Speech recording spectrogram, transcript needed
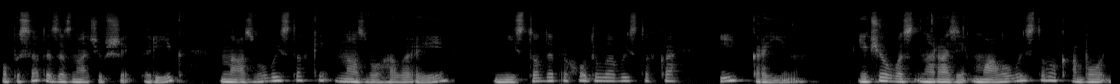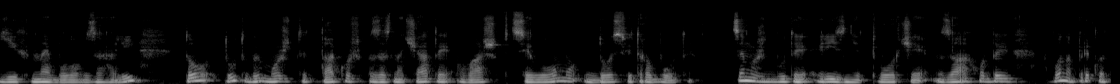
описати, зазначивши рік, назву виставки, назву галереї, місто, де проходила виставка, і країну. Якщо у вас наразі мало виставок або їх не було взагалі, то тут ви можете також зазначати ваш в цілому досвід роботи. Це можуть бути різні творчі заходи або, наприклад,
